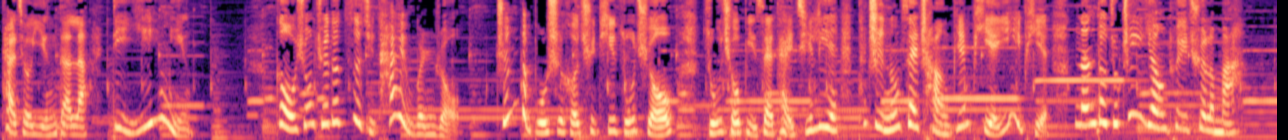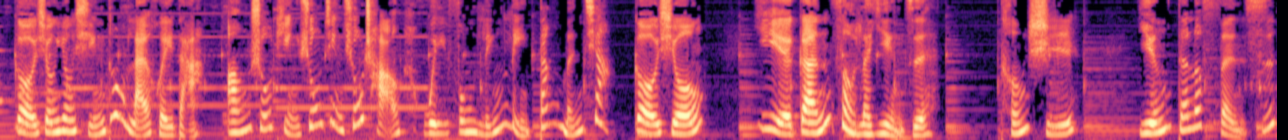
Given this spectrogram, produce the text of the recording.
他就赢得了第一名。狗熊觉得自己太温柔，真的不适合去踢足球。足球比赛太激烈，他只能在场边瞥一瞥。难道就这样退却了吗？狗熊用行动来回答，昂首挺胸进球场，威风凛凛当门将。狗熊也赶走了影子，同时赢得了粉丝。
